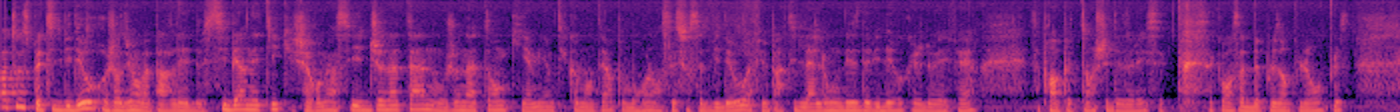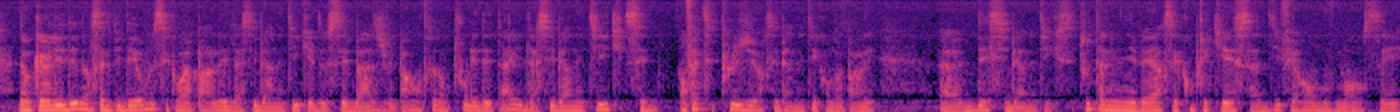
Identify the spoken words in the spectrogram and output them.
Bonjour à tous, petite vidéo. Aujourd'hui, on va parler de cybernétique. Je remercie Jonathan ou Jonathan qui a mis un petit commentaire pour me relancer sur cette vidéo. Elle fait partie de la longue liste de vidéos que je devais faire. Ça prend un peu de temps, je suis désolé, ça commence à être de plus en plus long en plus. Donc euh, l'idée dans cette vidéo, c'est qu'on va parler de la cybernétique et de ses bases. Je ne vais pas rentrer dans tous les détails de la cybernétique. En fait, c'est plusieurs cybernétiques. On doit parler euh, des cybernétiques. C'est tout un univers, c'est compliqué, ça a différents mouvements, c'est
